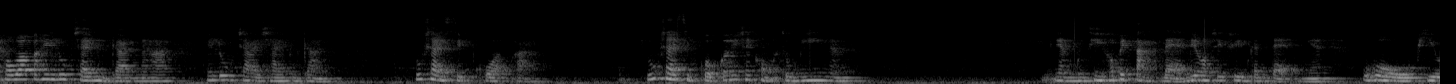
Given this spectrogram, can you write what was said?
เพราะว่าก็ให้ลูกใช้เหมือนกันนะคะ ให้ลูกชายใช้เหมือนกัน ลูกชายสิบขวบค่ะ ลูกชายสิบขวบก็ให้ใช้ของอัตมี่นะ อย่างบางทีเขาไปตากแดดไม่ยอมใช้ครีมกันแดดเงี้ย โอ้โห ผิว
